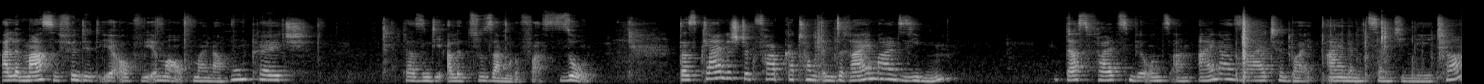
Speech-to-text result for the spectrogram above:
Alle Maße findet ihr auch wie immer auf meiner Homepage. Da sind die alle zusammengefasst. So, das kleine Stück Farbkarton in 3x7, das falzen wir uns an einer Seite bei einem Zentimeter.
